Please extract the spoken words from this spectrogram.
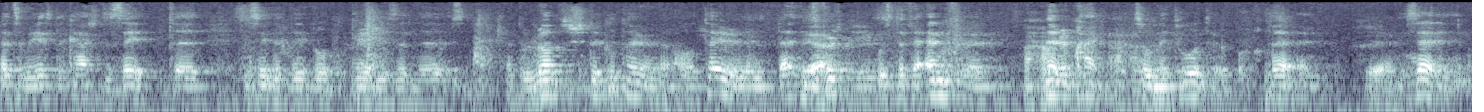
that's what he has to catch to say to, to say that they built the bridges and the and the rub stickle tire and all the tire is that yeah. first was the end for uh-huh. the rib uh-huh. so they told her but yeah. he said you know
